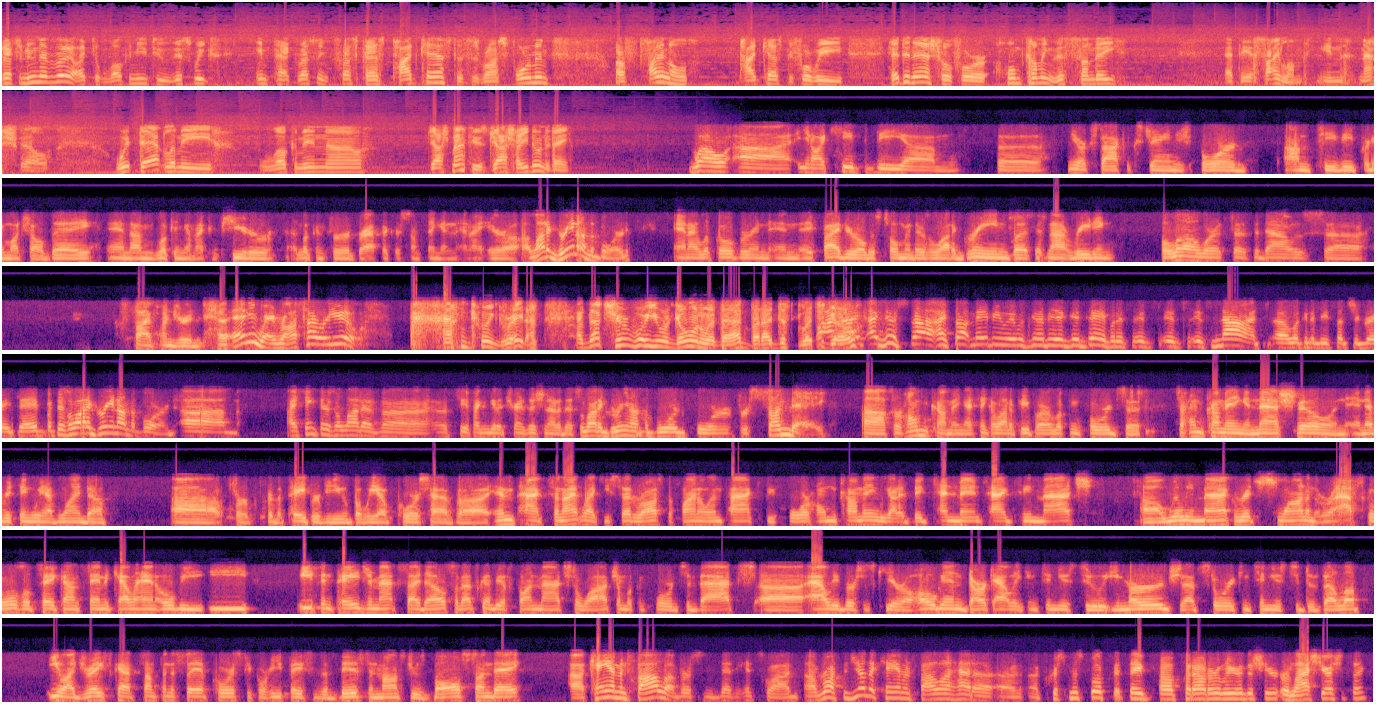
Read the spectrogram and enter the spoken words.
Good afternoon, everybody. I'd like to welcome you to this week's Impact Wrestling Press Pass podcast. This is Ross Foreman, our final podcast before we head to Nashville for homecoming this Sunday at the Asylum in Nashville. With that, let me welcome in uh, Josh Matthews. Josh, how are you doing today? Well, uh, you know, I keep the um, the New York Stock Exchange board on TV pretty much all day, and I'm looking at my computer, looking for a graphic or something, and, and I hear a, a lot of green on the board, and I look over, and, and a five-year-old has told me there's a lot of green, but is not reading below where it says the Dow's uh, 500. Anyway, Ross, how are you? I'm doing great. I'm, I'm not sure where you were going with that, but I just let you go. I, I, just uh, I thought maybe it was going to be a good day, but it's it's it's it's not uh, looking to be such a great day. But there's a lot of green on the board. Um, I think there's a lot of uh, let's see if I can get a transition out of this. A lot of green on the board for for Sunday uh, for homecoming. I think a lot of people are looking forward to to homecoming in Nashville and and everything we have lined up uh, for for the pay per view. But we of course have uh, Impact tonight, like you said, Ross. The final Impact before Homecoming. We got a big ten man tag team match. Uh, Willie Mack, Rich Swann, and the Rascalz will take on Sami Callihan, OBE, Ethan Page, and Matt Sydal. So that's going to be a fun match to watch. I'm looking forward to that. Uh, versus Kiera Hogan. Dark Alley continues to emerge. That story continues to develop. Eli Drake's got something to say, of course, before he faces Abyss and Monsters Ball Sunday. Uh, KM and Fallah versus the Desi Hit Squad. Uh, Ross, did you know that KM and Fallah had a, a, a Christmas book that they uh, put out earlier this year, or last year, I should say?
